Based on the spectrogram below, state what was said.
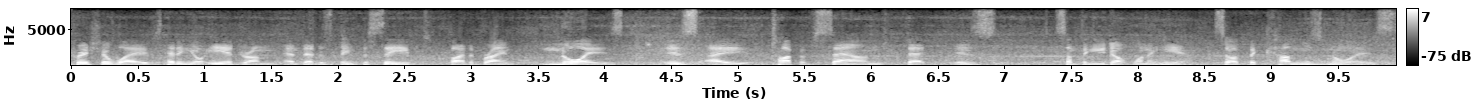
pressure waves hitting your eardrum and that has been perceived by the brain. Noise is a type of sound that is something you don't want to hear. So it becomes noise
